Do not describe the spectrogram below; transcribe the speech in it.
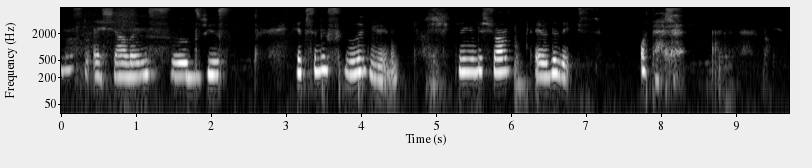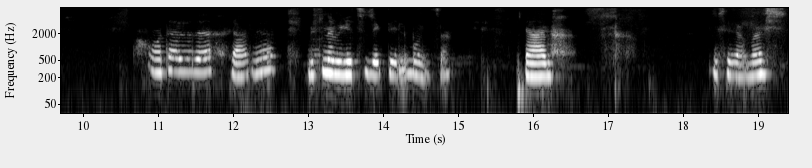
nasıl eşyalarını sığdırıyorsun? Hepsini sığdırmıyorum. Çünkü biz şu an evde değiliz. Otel. Otelde de yani bütün evi geçecek değilim o yüzden. Yani bir şey yapmış.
